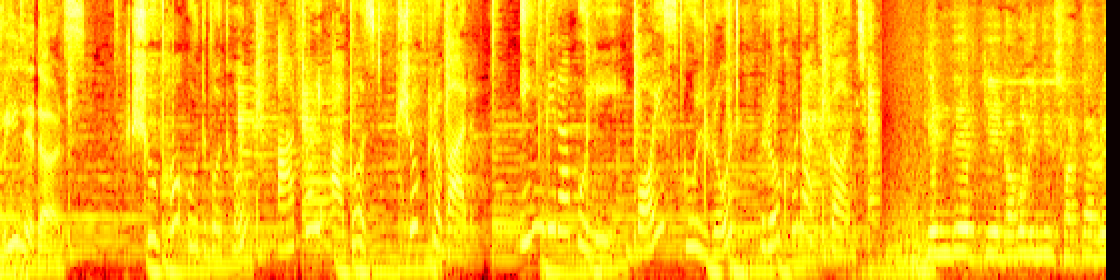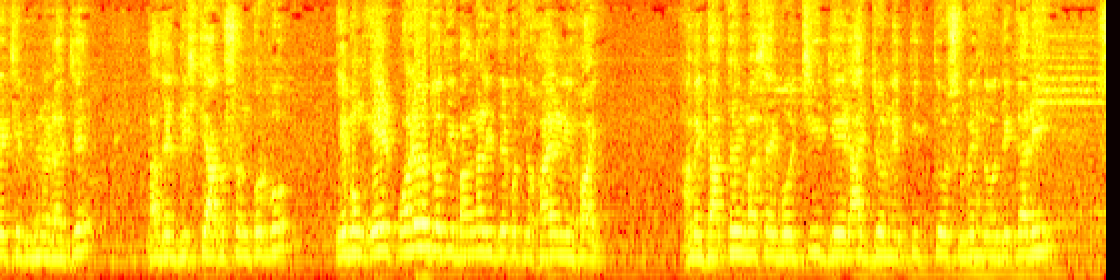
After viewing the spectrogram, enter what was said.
Shri leathers শুভ উদ্বোধন আটই August শুক্রবার ইন্দিরাপুলি বয়েজ স্কুল রোড রঘুনাথগঞ্জ। কেন্দ্রের যে ডবল ইঞ্জিন সরকার রয়েছে বিভিন্ন রাজ্যে তাদের দৃষ্টি আকর্ষণ করব এবং এর পরেও যদি বাঙালিদের প্রতি হয়রানি হয় আমি দার্থহীন ভাষায় বলছি যে রাজ্য নেতৃত্ব শুভেন্দু অধিকারী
